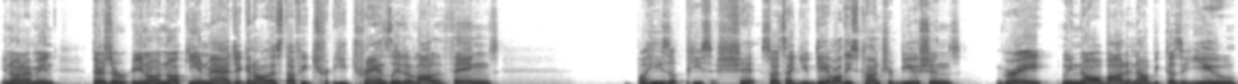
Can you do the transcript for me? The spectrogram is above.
You know what I mean? There's a you know Enochian magic and all this stuff. He tr- he translated a lot of things, but he's a piece of shit. So it's like you gave all these contributions. Great, we know about it now because of you,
